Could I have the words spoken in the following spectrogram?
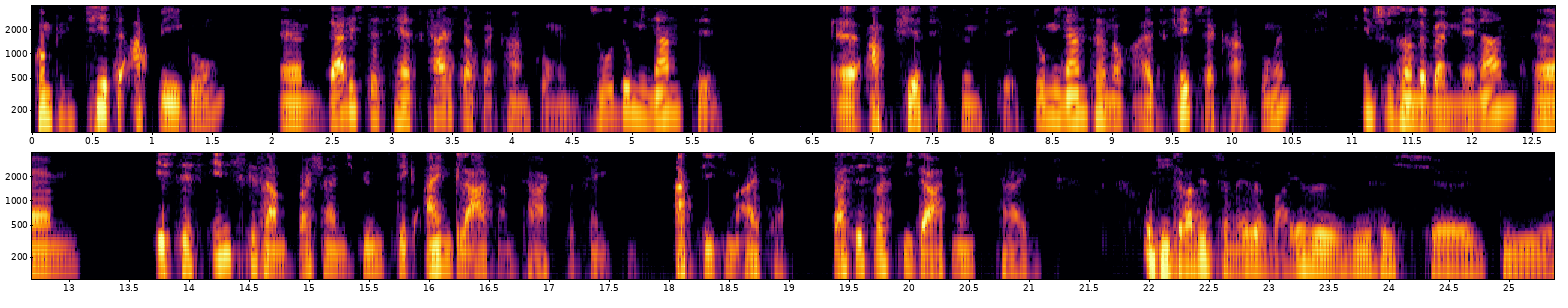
komplizierte Abwägung. Ähm, dadurch, dass Herz-Kreislauf-Erkrankungen so dominant sind, äh, ab 40, 50. Dominanter noch als Krebserkrankungen. Insbesondere bei Männern ähm, ist es insgesamt wahrscheinlich günstig, ein Glas am Tag zu trinken. Ab diesem Alter. Das ist, was die Daten uns zeigen. Und die traditionelle Weise, wie sich äh, die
